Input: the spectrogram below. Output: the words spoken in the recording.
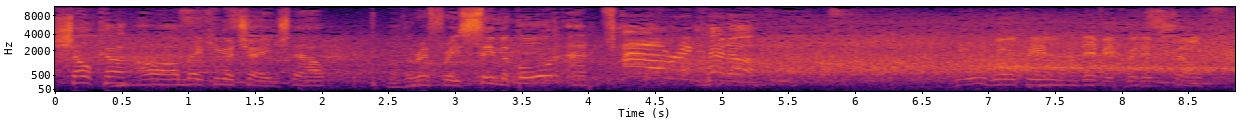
Schalke are making a change now. Well, the referee's seen the board and towering header! He will be livid with himself.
